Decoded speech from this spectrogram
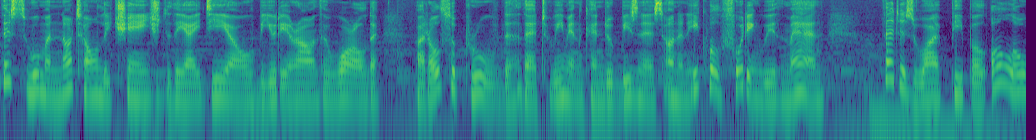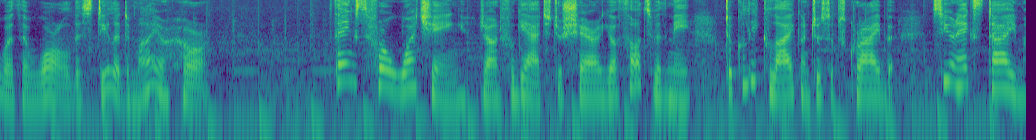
This woman not only changed the idea of beauty around the world, but also proved that women can do business on an equal footing with men. That is why people all over the world still admire her. Thanks for watching. Don't forget to share your thoughts with me, to click like and to subscribe. See you next time.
